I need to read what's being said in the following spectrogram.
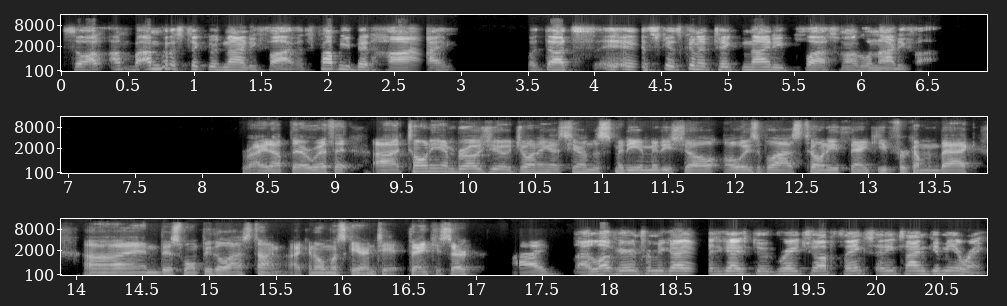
So I, I'm, I'm going to stick with 95. It's probably a bit high, but that's it's, it's going to take 90 plus, and I'll go 95 right up there with it. Uh, Tony Ambrogio joining us here on the Smitty and Mitty Show. Always a blast, Tony. Thank you for coming back. Uh, and this won't be the last time. I can almost guarantee it. Thank you, sir. I, I love hearing from you guys. You guys do a great job. Thanks. Anytime, give me a ring.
